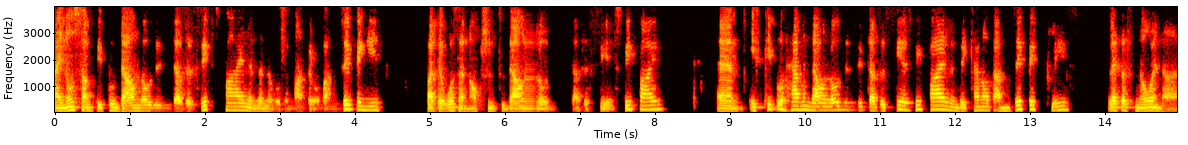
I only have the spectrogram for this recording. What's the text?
I know some people downloaded it as a zipped file and then there was a matter of unzipping it, but there was an option to download as a CSV file. And if people haven't downloaded it as a CSV file and they cannot unzip it, please let us know and uh,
